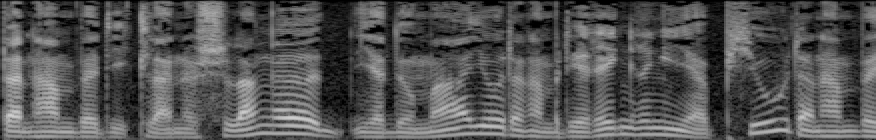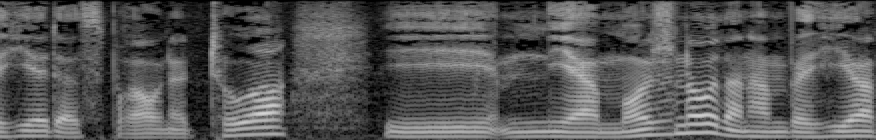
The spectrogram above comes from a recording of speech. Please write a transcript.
dann haben wir die kleine Schlange, ja, Domayo, dann haben wir die Regenringe, ja, Piu, dann haben wir hier das braune Tor, ja, Mojno, dann haben wir hier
